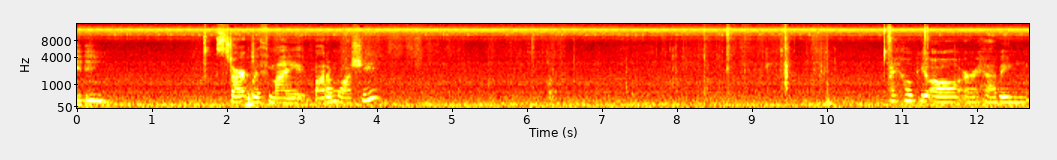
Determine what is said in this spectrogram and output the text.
start with my bottom washi. I hope you all are having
